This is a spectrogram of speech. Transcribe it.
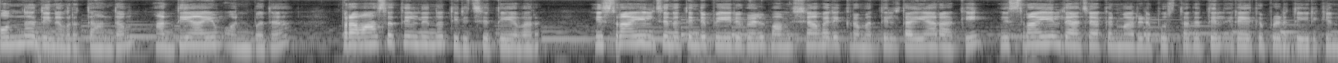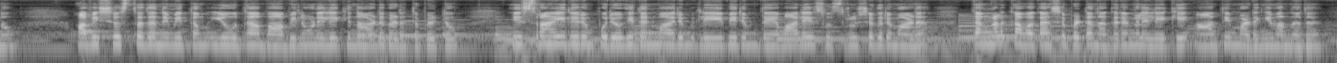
ഒന്ന് ദിനവൃത്താന്തം അധ്യായം ഒൻപത്. പ്രവാസത്തിൽ നിന്ന് തിരിച്ചെത്തിയവർ. ഇസ്രായേൽ ജനത്തിന്റെ പേരുകൾ വംശാവലിക്രമത്തിൽ തയ്യാറാക്കി ഇസ്രായേൽ രാജാക്കന്മാരുടെ പുസ്തകത്തിൽ രേഖപ്പെടുത്തിയിരിക്കുന്നു. അവിശ്വസ്തത നിമിത്തം യൂത ബാബിലോണിലേക്ക് നാടുകടത്തപ്പെട്ടു ഇസ്രായേലരും പുരോഹിതന്മാരും ലേവ്യരും ദേവാലയ ശുശ്രൂഷകരുമാണ് തങ്ങൾക്ക് അവകാശപ്പെട്ട നഗരങ്ങളിലേക്ക് ആദ്യം മടങ്ങി വന്നത്.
